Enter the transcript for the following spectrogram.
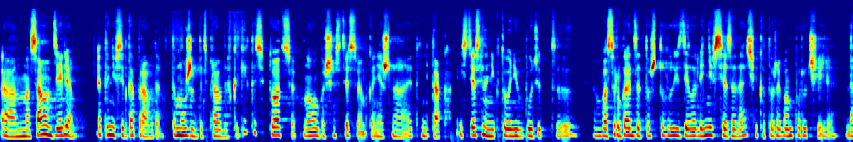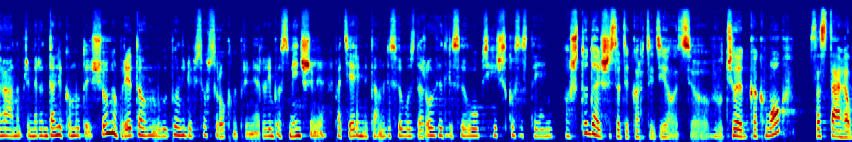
А на самом деле это не всегда правда. Это может быть правдой в каких-то ситуациях, но в большинстве своем, конечно, это не так. Естественно, никто не будет э, вас ругать за то, что вы сделали не все задачи, которые вам поручили. Да, например, отдали кому-то еще, но при этом выполнили все в срок, например, либо с меньшими потерями там для своего здоровья, для своего психического состояния. А что дальше с этой картой делать? Вот человек как мог составил,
